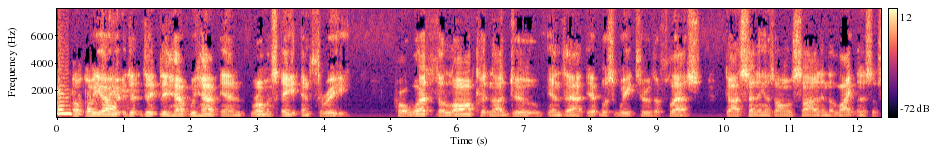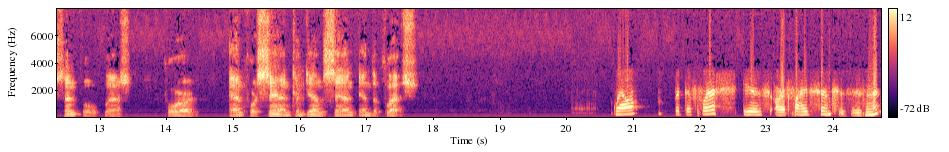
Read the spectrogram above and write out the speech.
sins Oh, of the oh yeah, flesh. you, they, they have. We have in Romans 8 and 3. For what the law could not do, in that it was weak through the flesh, God sending His own Son in the likeness of sinful flesh, for and for sin condemned sin in the flesh. Well, but the flesh is our five senses, isn't it?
